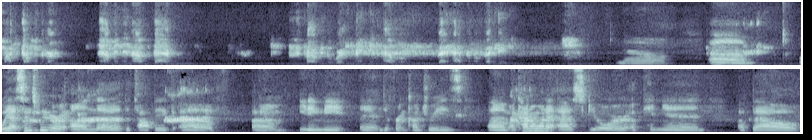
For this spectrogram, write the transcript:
my stomach hurt. Now I'm in and out of the bathroom. This is probably the worst thing ever that happened on vacation. No. Um. Well, yeah. Since we were on the the topic of um, eating meat in different countries, um, I kind of want to ask your opinion about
